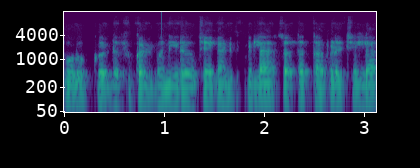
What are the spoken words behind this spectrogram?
થોડુંક ડિફિકલ્ટ બની રહ્યું છે. કારણ કે પેલા સતત આપણે છેલ્લા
